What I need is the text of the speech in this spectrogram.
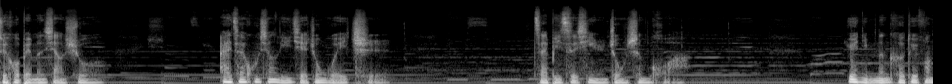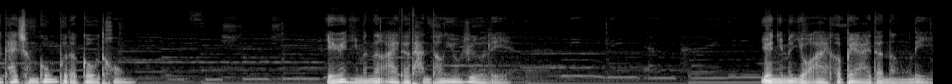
最后，北门想说，爱在互相理解中维持，在彼此信任中升华。愿你们能和对方开诚公布的沟通，也愿你们能爱的坦荡又热烈。愿你们有爱和被爱的能力，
